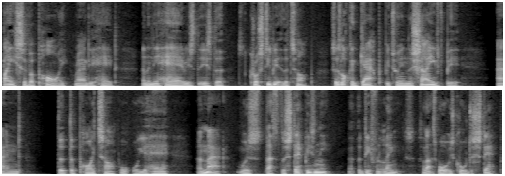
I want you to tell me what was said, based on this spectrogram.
base of a pie round your head, and then your hair is is the crusty bit at the top. So there's like a gap between the shaved bit and the the pie top or, or your hair, and that was that's the step, isn't it? At the different lengths. So that's what was called a step.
